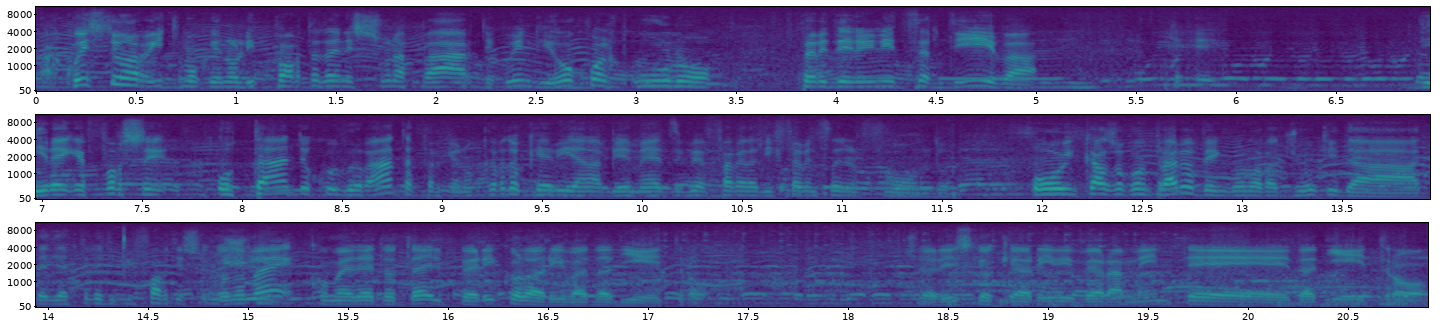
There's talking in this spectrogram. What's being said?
Ma questo è un ritmo che non li porta da nessuna parte quindi o qualcuno prende l'iniziativa eh, direi che forse 80 o 40 perché non credo che Rian abbia i mezzi per fare la differenza nel fondo. O in caso contrario vengono raggiunti da, dagli atleti più forti secondo me come hai detto te il pericolo arriva da dietro il rischio che arrivi veramente da dietro.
